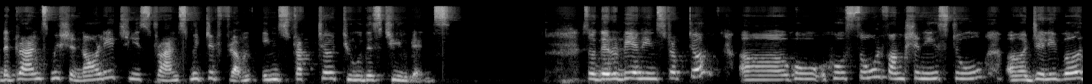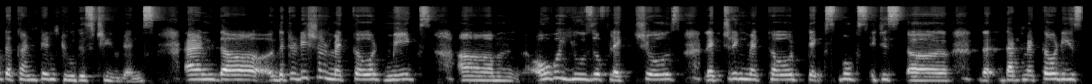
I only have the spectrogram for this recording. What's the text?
the transmission knowledge is transmitted from instructor to the students. So there will be an instructor uh, who whose sole function is to uh, deliver the content to the students. And uh, the traditional method makes um, overuse of lectures, lecturing method, textbooks. It is uh, that method is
